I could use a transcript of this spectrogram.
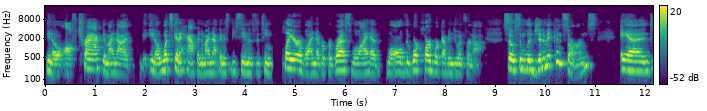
you know, off track? Am I not, you know, what's going to happen? Am I not going to be seen as a team player? Will I never progress? Will I have, will all the work, hard work I've been doing for not? So some legitimate concerns. And,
